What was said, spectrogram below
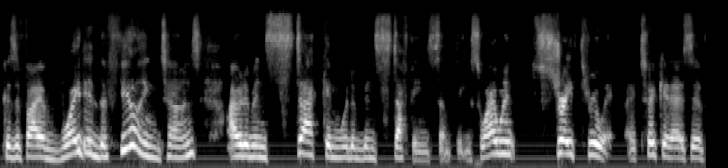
Because if I avoided the feeling tones, I would have been stuck and would have been stuffing something. So I went straight through it. I took it as if,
